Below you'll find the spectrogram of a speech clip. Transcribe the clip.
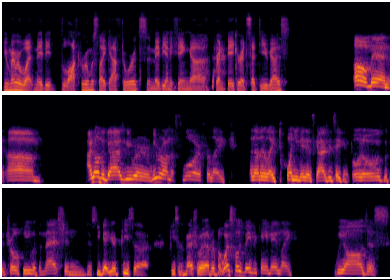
You remember what maybe the locker room was like afterwards? Maybe anything uh, Brent Baker had said to you guys? Oh man, um, I know the guys we were we were on the floor for like another like 20 minutes. Guys were taking photos with the trophy, with the mesh, and just you get your piece of piece of the mesh or whatever. But once Coach Baker came in, like we all just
